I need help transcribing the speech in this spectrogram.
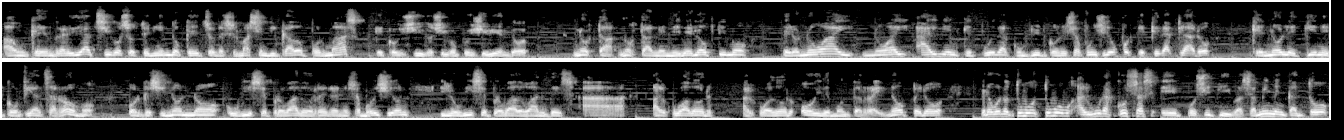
Aunque en realidad sigo sosteniendo que Edson es el más indicado, por más que coincido, sigo coincidiendo. No está, no está en el nivel óptimo, pero no hay, no hay alguien que pueda cumplir con esa función porque queda claro que no le tiene confianza a Romo, porque si no, no hubiese probado Herrera en esa posición y lo hubiese probado antes al jugador al jugador hoy de Monterrey, ¿no? Pero pero bueno, tuvo, tuvo algunas cosas eh, positivas. A mí me encantó,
